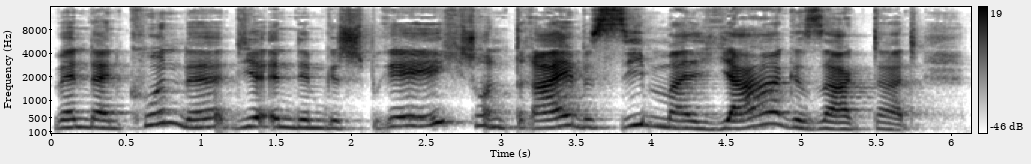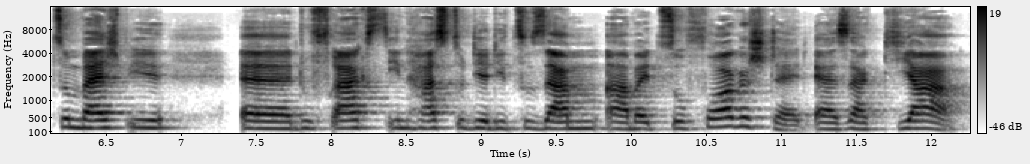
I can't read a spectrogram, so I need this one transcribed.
wenn dein Kunde dir in dem Gespräch schon drei bis siebenmal Ja gesagt hat. Zum Beispiel, äh, du fragst ihn, hast du dir die Zusammenarbeit so vorgestellt? Er sagt ja.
